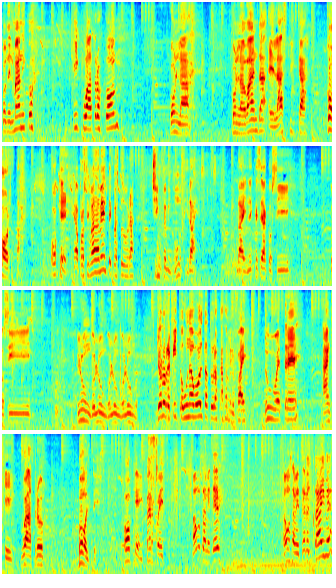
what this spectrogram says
con el manico y cuatro con, con, la, con la banda elástica corta. Ok, aproximadamente esto dura 5 minutos, dai. Dai, no es que sea così, così lungo, lungo, lungo, lungo. Yo lo repito una volta, tú la casa me lo fai 2, 3, anche 4 volte. Ok, perfecto. Vamos a meter, vamos a meter el timer,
